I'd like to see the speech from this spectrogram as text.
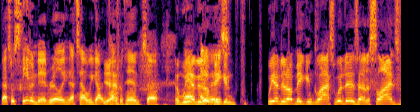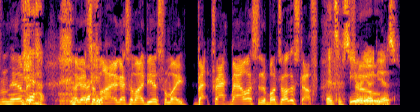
That's what Steven did, really. That's how we got in Yeah. touch with him. So And we Uh, ended anyways. up making we ended up making glass windows out of slides from him. And Yeah, I got some. I got some ideas for my ba- track ballast and a bunch of other stuff. and some scenery So- ideas.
